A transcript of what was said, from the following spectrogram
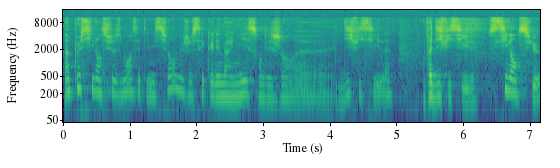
un peu silencieusement à cette émission, mais je sais que les mariniers sont des gens euh, difficiles enfin difficile, silencieux.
